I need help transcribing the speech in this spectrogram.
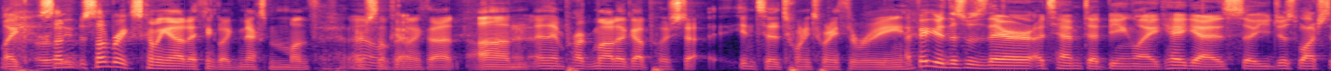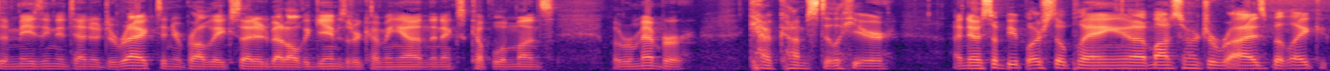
Like early? Sun, Sunbreak's coming out, I think, like next month or Oh, something okay. like that. Um, and then Pragmata got pushed into 2023. I figured this was their attempt at being like, hey guys, so you just watched the amazing Nintendo Direct and you're probably excited about all the games that are coming out in the next couple of months. But remember, Capcom's still here. I know some people are still playing uh, Monster Hunter Rise, but like,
